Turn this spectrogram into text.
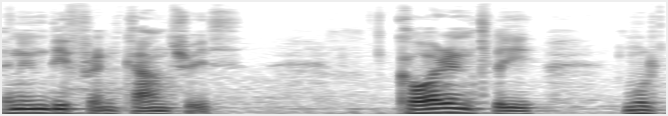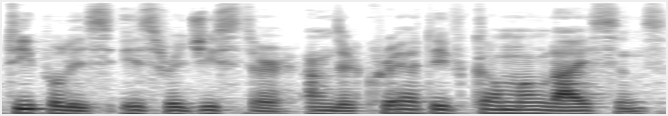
and in different countries. Currently, Multipolis is registered under Creative Commons license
